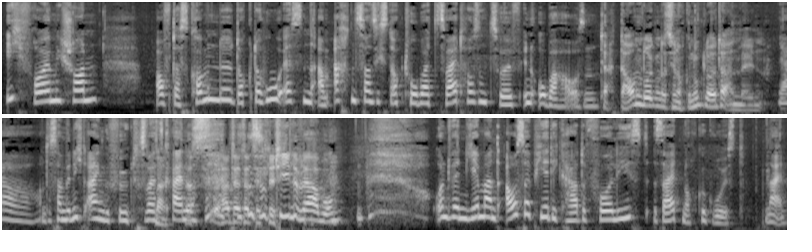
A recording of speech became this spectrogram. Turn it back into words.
Ich freue mich schon auf das kommende Dr. Who-Essen am 28. Oktober 2012 in Oberhausen. Tja, Daumen drücken, dass sich noch genug Leute anmelden. Ja, und das haben wir nicht eingefügt. Das war jetzt Nein, keine das hat er tatsächlich. subtile Werbung. Und wenn jemand außer Pier die Karte vorliest, seid noch gegrüßt. Nein,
